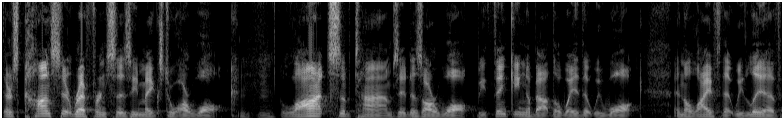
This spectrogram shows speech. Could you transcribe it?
there's constant references he makes to our walk. Mm-hmm. Lots of times it is our walk. Be thinking about the way that we walk and the life that we live.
